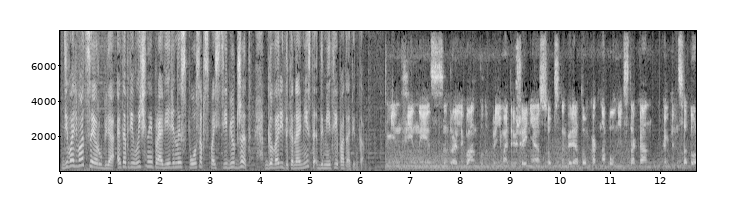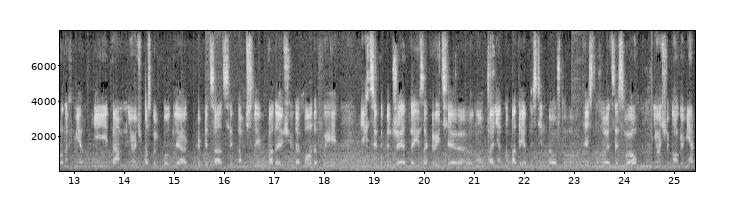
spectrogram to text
Девальвация рубля – это это привычный и проверенный способ спасти бюджет, говорит экономист Дмитрий Потапенко. Минфин и Центральный банк будут принимать решения, собственно говоря, о том, как наполнить стакан компенсаторных мер. И там не очень, поскольку для компенсации, в том числе и выпадающих доходов, и дефицита бюджета, и закрытия, ну, понятно, потребностей того, что здесь называется СВО, не очень много мер,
